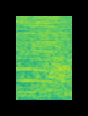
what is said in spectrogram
Jesus.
